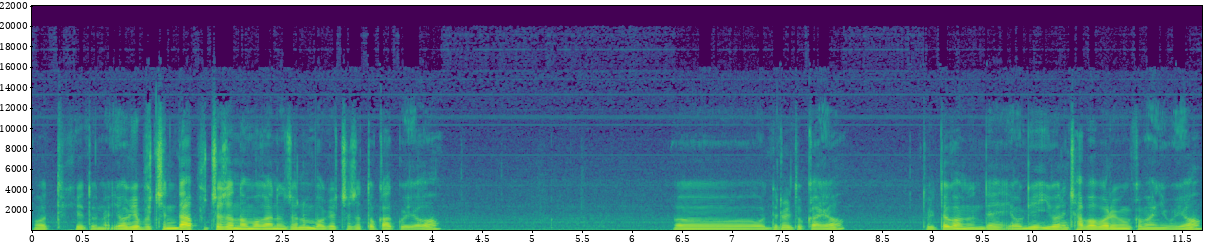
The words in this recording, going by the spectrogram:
어떻게 두나? 여기 붙인다? 붙여서 넘어가는 수는 먹여쳐서 똑같고요. 어 어디를 둘까요? 둘 데가 없는데 여기 이거는 잡아버리면 그만이고요.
